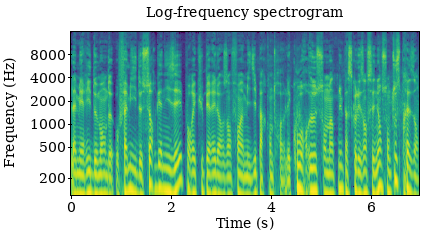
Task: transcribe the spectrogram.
La mairie demande aux familles de s'organiser pour récupérer leurs enfants à midi. Par contre, les cours, eux, sont maintenus parce que les enseignants sont tous présents.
